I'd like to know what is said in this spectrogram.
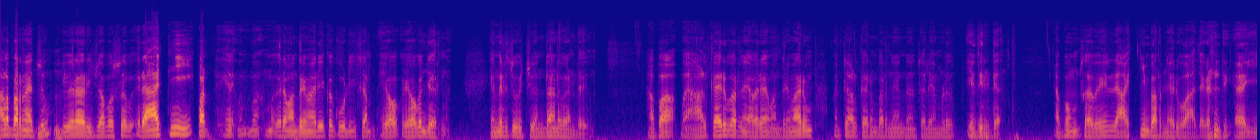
ആളെ പറഞ്ഞു വിവരം അറിയിച്ചു. അപ്പോൾ രാജ്ഞി ഇവരെ മന്ത്രിമാരെയൊക്കെ കൂടി യോഗം ചേർന്ന്. എന്നിട്ട് ചോദിച്ചു എന്താണ് വേണ്ടതെന്ന് അപ്പോൾ ആൾക്കാർ പറഞ്ഞ് അവരെ മന്ത്രിമാരും മറ്റാൾക്കാരും പറഞ്ഞ എന്താണെന്ന് വെച്ചാൽ നമ്മൾ എതിരിടുക അപ്പം സഭയിൽ രാജ്ഞി പറഞ്ഞൊരു വാചകമുണ്ട് ഈ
